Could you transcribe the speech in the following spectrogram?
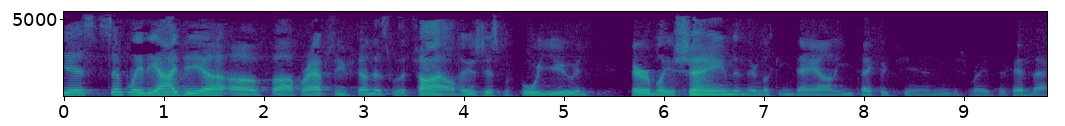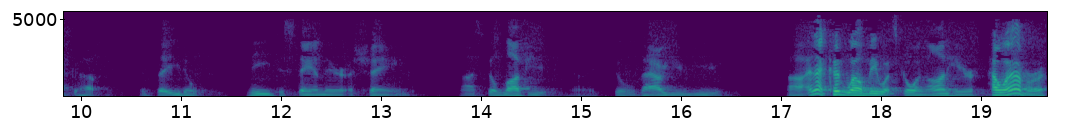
is simply the idea of uh, perhaps you've done this with a child who's just before you and terribly ashamed, and they're looking down, and you take their chin and you just raise their head back up and say, You don't need to stand there ashamed. I still love you, I still value you. Uh, and that could well be what's going on here. However,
